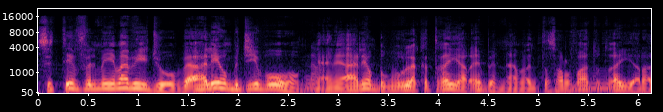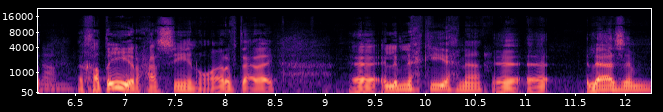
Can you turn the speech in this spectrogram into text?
60% ما بيجوا. بأهاليهم بتجيبوهم. نعم. يعني أهاليهم بقول لك تغير ابننا تصرفاته تغيرت. نعم. خطير حاسينه عرفت علي؟ آه اللي بنحكيه إحنا آه آه لازم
